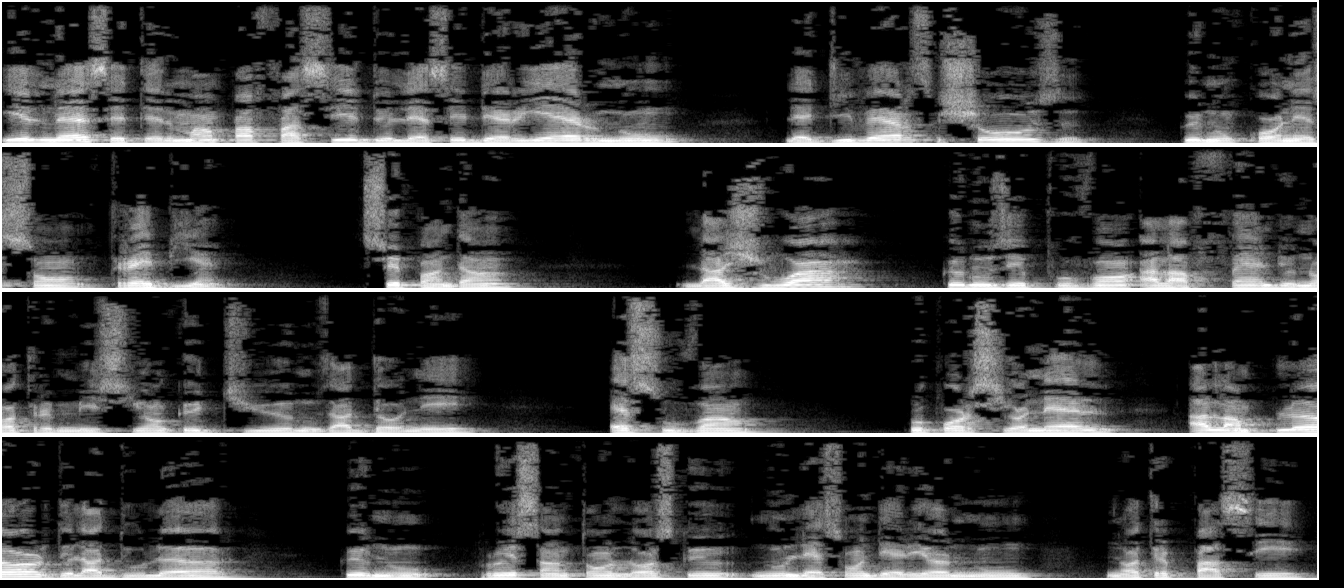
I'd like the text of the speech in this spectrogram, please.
Il n'est certainement pas facile de laisser derrière nous les diverses choses que nous connaissons très bien. Cependant, la joie que nous éprouvons à la fin de notre mission que Dieu nous a donnée est souvent proportionnelle à l'ampleur de la douleur que nous ressentons lorsque nous laissons derrière nous notre passé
